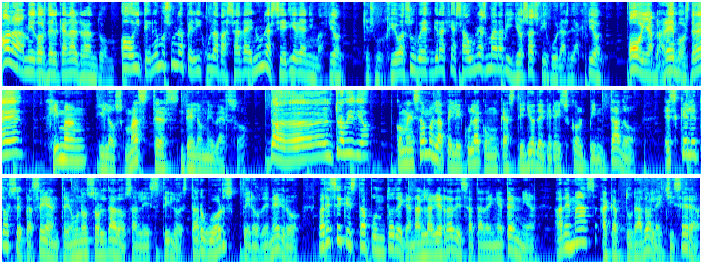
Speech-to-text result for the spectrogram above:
Hola amigos del canal Random, hoy tenemos una película basada en una serie de animación, que surgió a su vez gracias a unas maravillosas figuras de acción. Hoy hablaremos de... He-Man y los Masters del Universo. Dentro vídeo. Comenzamos la película con un castillo de Grayskull pintado. Skeletor se pasea entre unos soldados al estilo Star Wars, pero de negro. Parece que está a punto de ganar la guerra desatada en Eternia. Además, ha capturado a la hechicera.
